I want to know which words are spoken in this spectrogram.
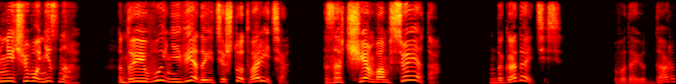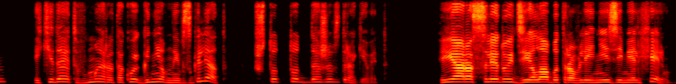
ничего не знаю. Да и вы не ведаете, что творите. Зачем вам все это? Догадайтесь, выдает Даррен и кидает в мэра такой гневный взгляд, что тот даже вздрагивает. Я расследую дело об отравлении земель Хельм.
